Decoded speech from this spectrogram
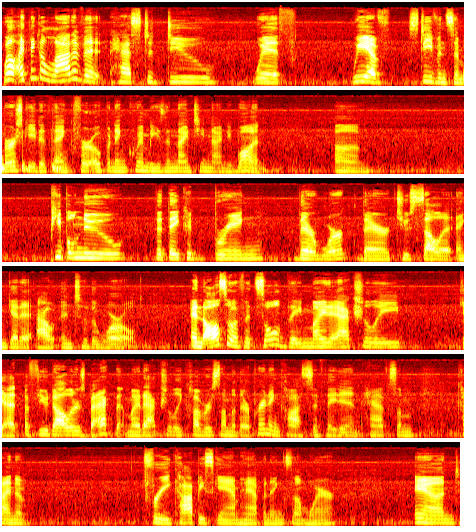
Well, I think a lot of it has to do with we have Steven Svymbersky to thank for opening Quimby's in 1991. Um, people knew that they could bring their work there to sell it and get it out into the world. And also, if it's sold, they might actually get a few dollars back that might actually cover some of their printing costs if they didn't have some kind of free copy scam happening somewhere. And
